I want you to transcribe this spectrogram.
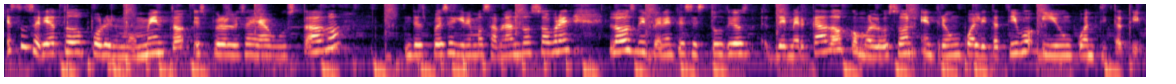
Esto sería todo por el momento. Espero les haya gustado. Después seguiremos hablando sobre los diferentes estudios de mercado como lo son entre un cualitativo y un cuantitativo.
